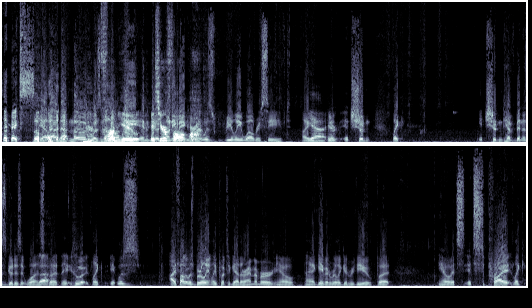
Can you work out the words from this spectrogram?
They so Yeah, that, that mode was not From only you. It's your fault, Locke. It was really well received. Like, Yeah, it, it- it shouldn't like. it shouldn't have been as good as it was. Yeah. But it, who like it was. I thought it was brilliantly put together. I remember, you know, I gave it a really good review, but you know, it's it's surprise like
